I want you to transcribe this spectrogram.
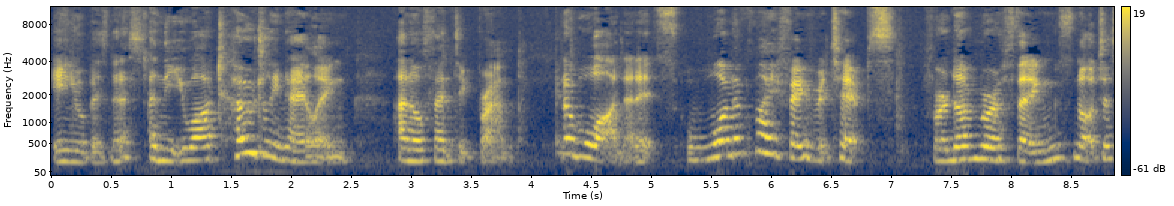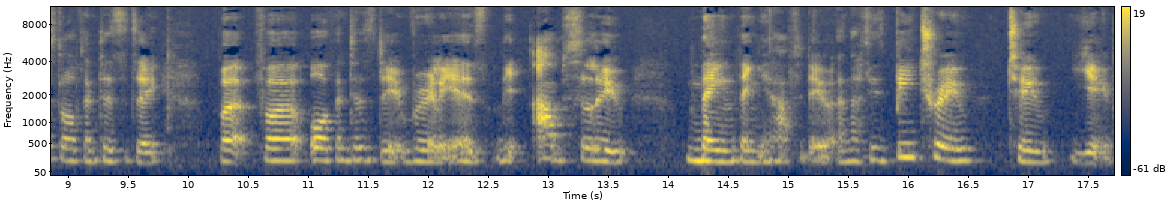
in your business and that you are totally nailing an authentic brand. Number one, and it's one of my favourite tips for a number of things, not just authenticity, but for authenticity it really is the absolute main thing you have to do and that is be true to you.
